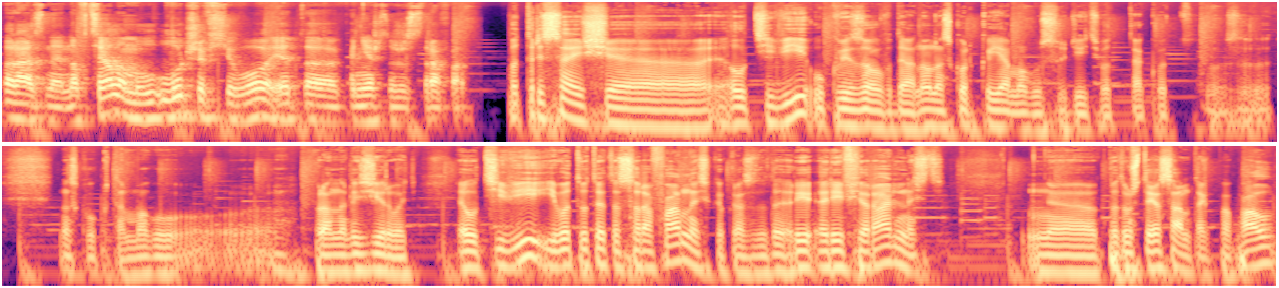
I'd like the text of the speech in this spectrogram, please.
разная, но в целом лучше всего это, конечно же, сарафан потрясающая LTV у квизов, да, но насколько я могу судить, вот так вот, насколько там могу э, проанализировать. LTV, и вот, вот эта сарафанность, как раз эта реферальность, Э, потому что я сам так попал,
